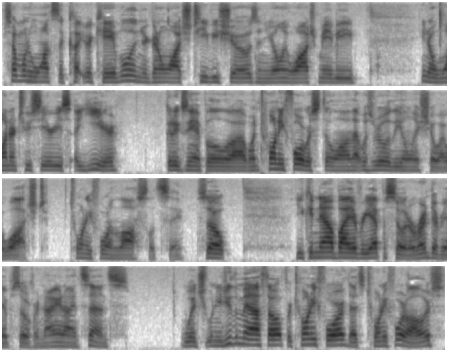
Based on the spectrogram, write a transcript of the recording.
someone who wants to cut your cable and you're going to watch TV shows and you only watch maybe, you know, one or two series a year, Good example, uh, when 24 was still on, that was really the only show I watched. 24 and Lost, let's say. So you can now buy every episode or rent every episode for 99 cents, which when you do the math out for 24, that's $24.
